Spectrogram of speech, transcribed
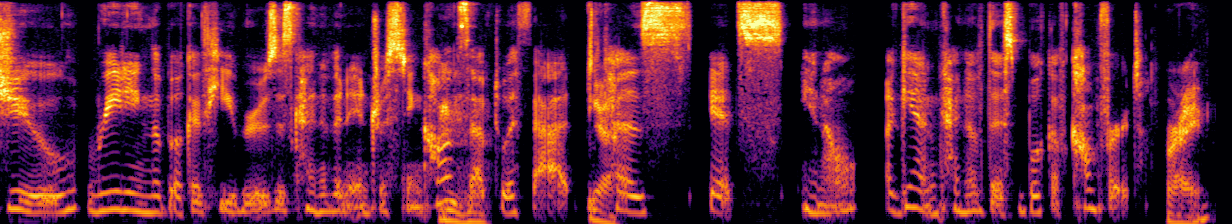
Jew reading the book of Hebrews is kind of an interesting concept mm-hmm. with that Yeah. because it's, you know, again, kind of this book of comfort. Right.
